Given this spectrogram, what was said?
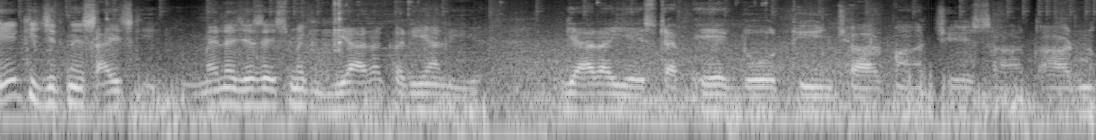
एक ही जितने साइज़ की। मैंने जैसे इसमें ग्यारह करियाँ ली है। ग्यारह, ये स्टेप एक, दो, तीन, चार, पाँच, छः, सात, आठ, नौ,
